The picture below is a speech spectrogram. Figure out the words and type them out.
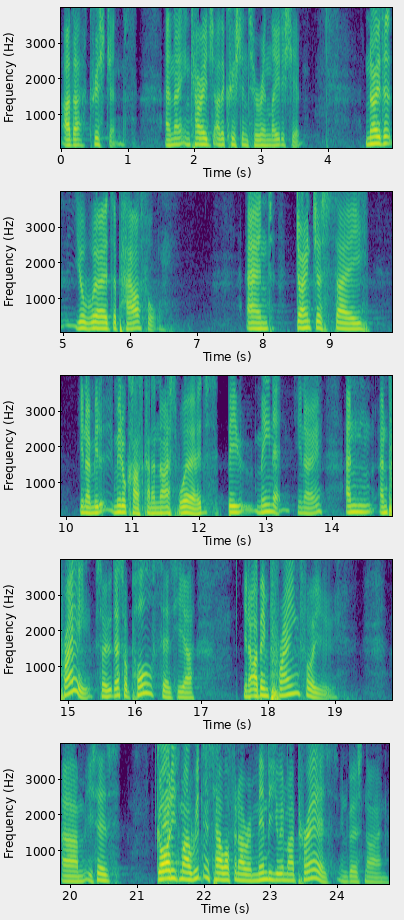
other Christians and I encourage other Christians who are in leadership. Know that your words are powerful. And don't just say, you know, middle class kind of nice words. Be mean it, you know, and and pray. So that's what Paul says here. You know, I've been praying for you. Um, he says, God is my witness how often I remember you in my prayers, in verse 9.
